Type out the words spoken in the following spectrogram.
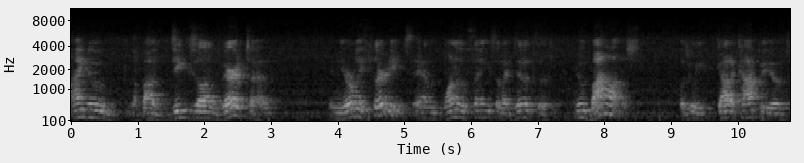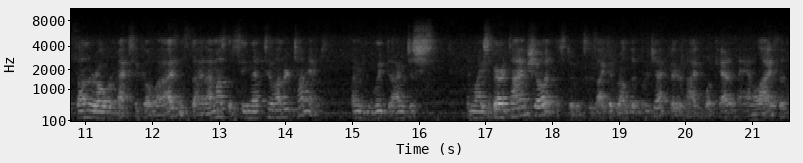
I knew about Dziga Vertov in the early 30s, and one of the things that I did at the new Bauhaus was we got a copy of Thunder Over Mexico by Eisenstein. I must have seen that 200 times. I mean, we, I would just, in my spare time, show it to students, because I could run the projector, and I'd look at it and analyze it.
